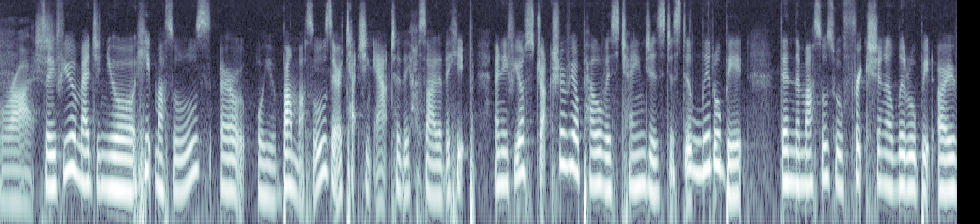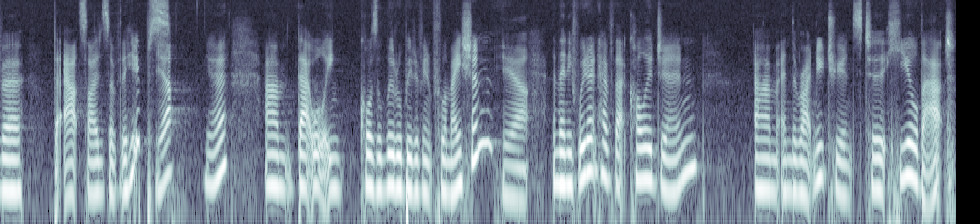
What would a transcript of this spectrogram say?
Right. So if you imagine your hip muscles or, or your bum muscles, they're attaching out to the side of the hip. And if your structure of your pelvis changes just a little bit, then the muscles will friction a little bit over the outsides of the hips. yeah. Yeah. Um, that will in- cause a little bit of inflammation. Yeah. And then if we don't have that collagen um, and the right nutrients to heal that,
